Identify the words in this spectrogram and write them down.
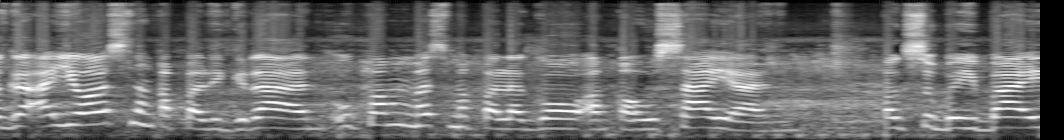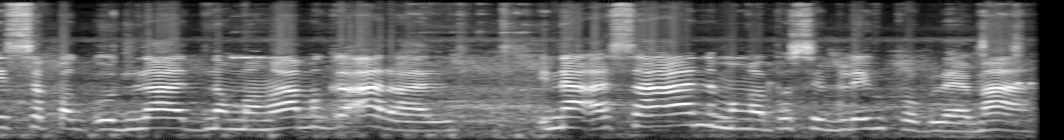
Pag-aayos ng kapaligiran upang mas mapalago ang kahusayan, pagsubaybay sa pag-unlad ng mga mag-aaral, inaasahan ng mga posibleng problema.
